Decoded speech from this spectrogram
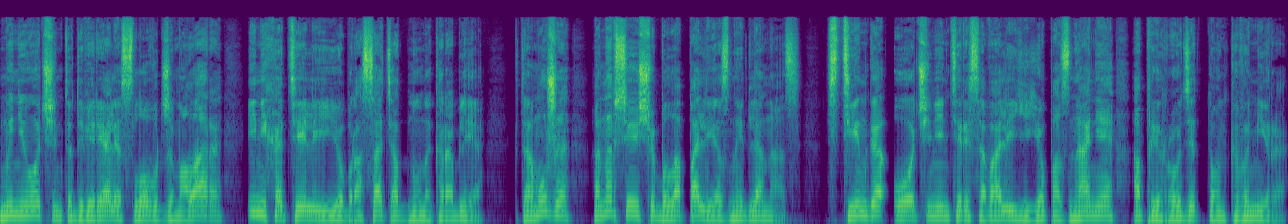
Мы не очень-то доверяли слову Джамалара и не хотели ее бросать одну на корабле. К тому же она все еще была полезной для нас. Стинга очень интересовали ее познания о природе тонкого мира.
